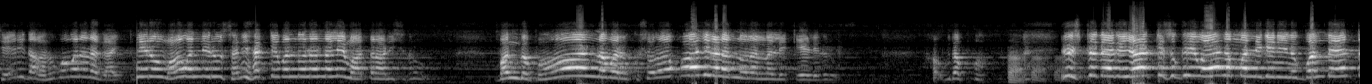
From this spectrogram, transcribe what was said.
ಸೇರಿದ ಅನುಭವ ನನಗಾಯಿತು ನೀರು ಮಾವನ್ನಿರು ಸನಿಹಕ್ಕೆ ಬಂದು ನನ್ನಲ್ಲಿ ಮಾತನಾಡಿಸಿದರು. ಬಂದು ಬಾಂಧವರು ಕುಶಲೋಪಾದಿಗಳನ್ನು ನನ್ನಲ್ಲಿ ಕೇಳಿದರು. ಹೌದಪ್ಪ. ಇಷ್ಟು ಬೇಗ ಯಾಕೆ ಸುಗ್ರೀವ ನಮ್ಮಲ್ಲಿಗೆ ನೀನು ಬಂದೆ ಅಂತ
